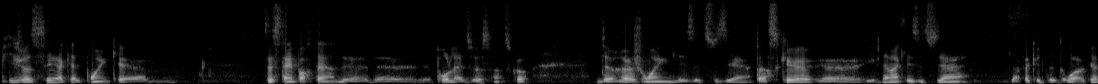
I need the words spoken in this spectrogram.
Puis je sais à quel point que c'est important pour l'ADUS, en tout cas, de rejoindre les étudiants parce que, euh, évidemment, que les étudiants de la faculté de droit, quand,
